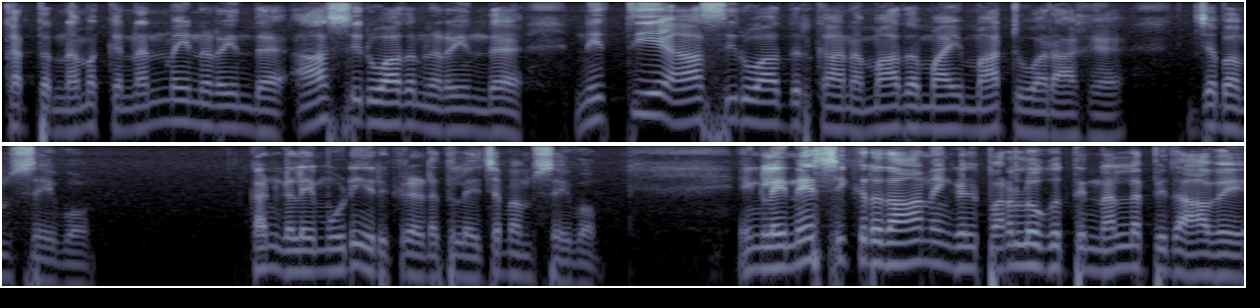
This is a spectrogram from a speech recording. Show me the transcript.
கர்த்தர் நமக்கு நன்மை நிறைந்த ஆசீர்வாதம் நிறைந்த நித்திய ஆசீர்வாதத்திற்கான மாதமாய் மாற்றுவாராக. ஜெபம் செய்வோம். கண்களை மூடி இருக்கிற இடத்துல ஜெபம் செய்வோம். எங்களை நேசிக்கிறதான் எங்கள் பரலோகத்தின் நல்ல பிதாவே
